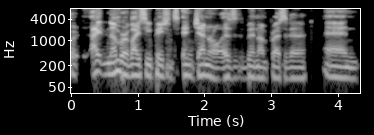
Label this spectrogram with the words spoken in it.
or number of ICU patients in general has been unprecedented. And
